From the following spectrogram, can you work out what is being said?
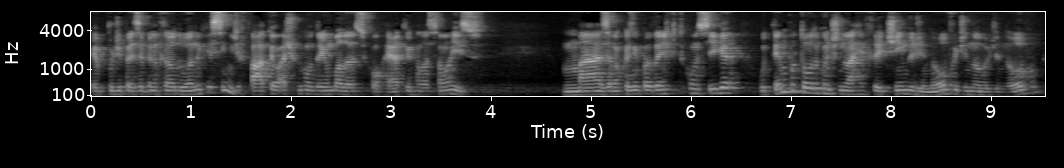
eu pude perceber no final do ano que sim, de fato, eu acho que encontrei um balanço correto em relação a isso. Mas é uma coisa importante que tu consiga o tempo todo continuar refletindo de novo, de novo, de novo,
